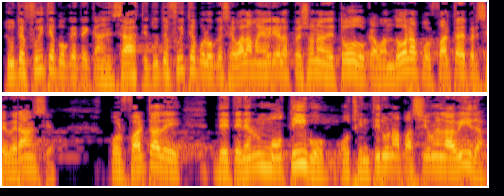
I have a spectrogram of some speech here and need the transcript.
Tú te fuiste porque te cansaste. Tú te fuiste por lo que se va la mayoría de las personas de todo, que abandona por falta de perseverancia, por falta de, de tener un motivo o sentir una pasión en la vida.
